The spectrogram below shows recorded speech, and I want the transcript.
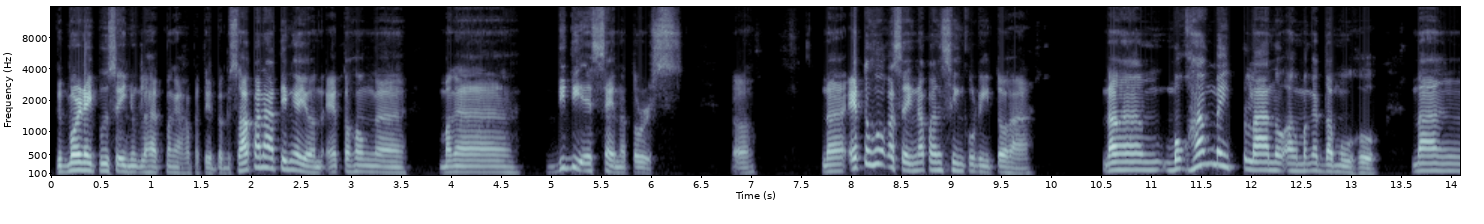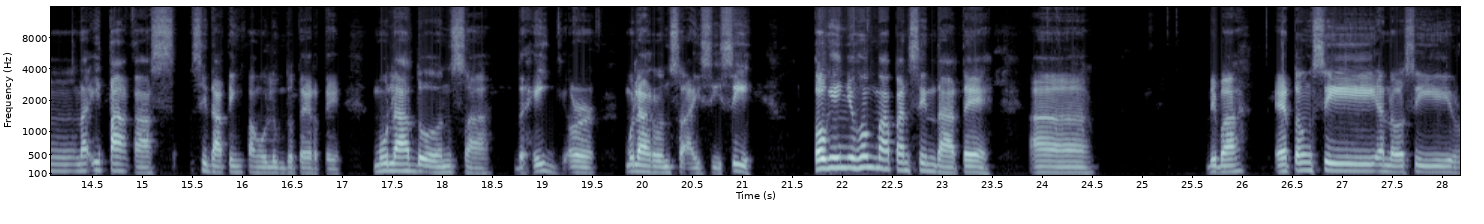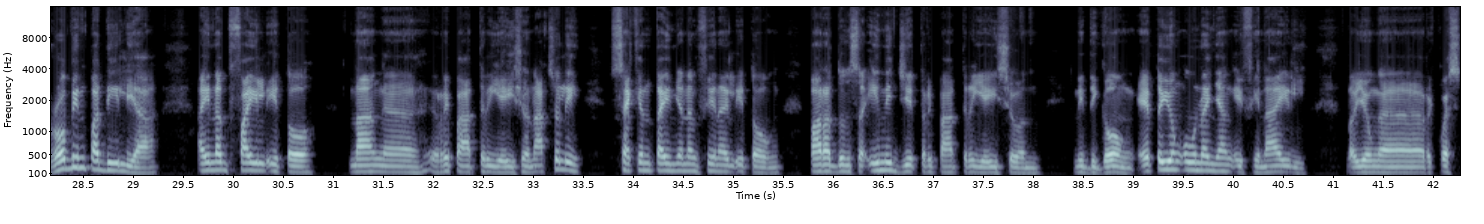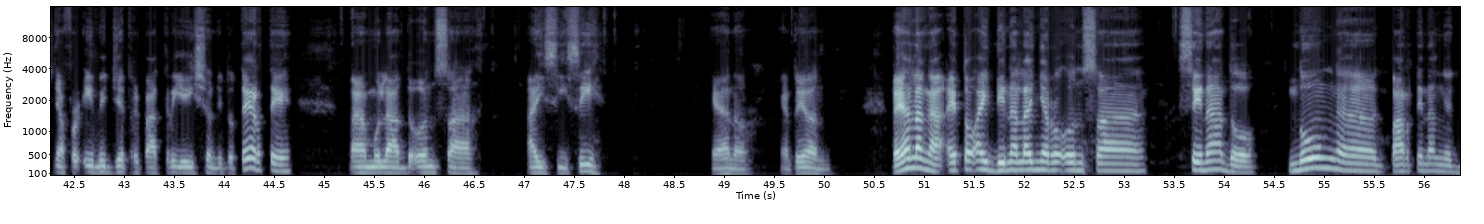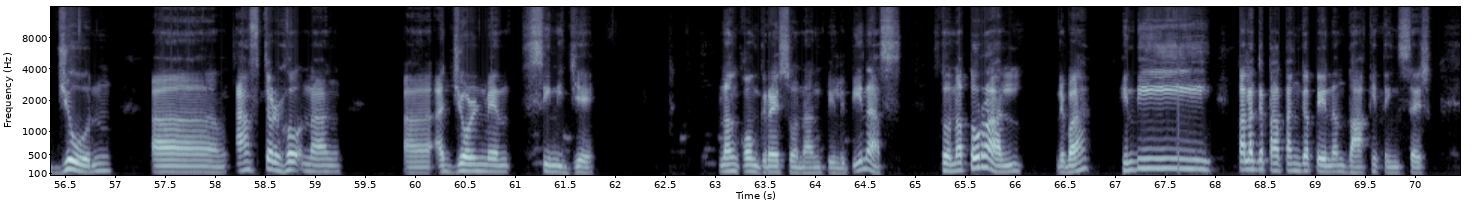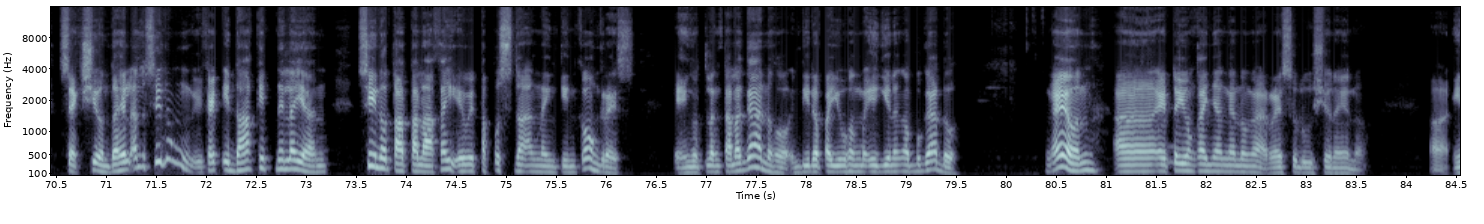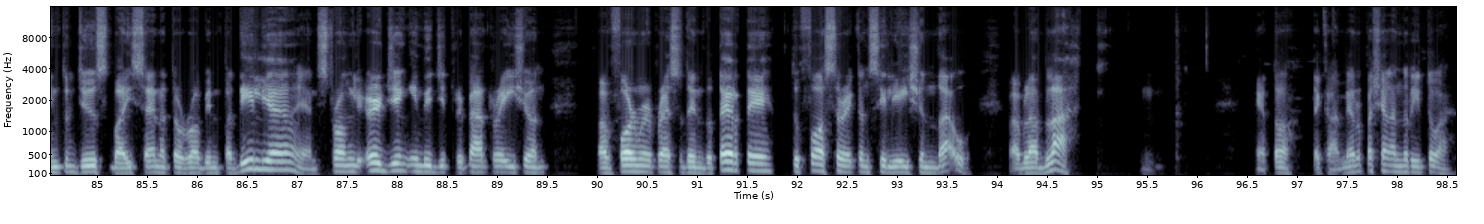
Good morning po sa inyong lahat mga kapatid. Pag-usapan natin ngayon itong uh, mga DDS senators, no? Na ito ho kasi napansin ko rito ha, na mukhang may plano ang mga damuho ng naitakas si dating Pangulong Duterte mula doon sa The Hague or mula roon sa ICC. Kung inyo hong mapansin dati, ah 'di ba? Etong si ano si Robin Padilla ay nag-file ito ng uh, repatriation. Actually, second time niya nang final itong para dun sa immediate repatriation ni Digong. Ito yung una niyang i-file, no, yung uh, request niya for immediate repatriation ni Duterte uh, mula doon sa ICC. Kaya no, ito yon. Kaya lang nga, ito ay dinala niya roon sa Senado nung uh, parte ng June uh, after ho ng uh, adjournment sinidye ng Kongreso ng Pilipinas. So natural, 'di ba? Hindi talaga tatanggapin ng docketing ses- section dahil ano sinong kahit idakit nila 'yan, sino tatalakay eh tapos na ang 19 Congress. Engot lang talaga no, hindi na payuhang maigi ng abogado. Ngayon, uh, ito yung kanyang ano nga resolution na 'yun, no? Uh, introduced by Senator Robin Padilla and strongly urging immediate repatriation of former President Duterte to foster reconciliation daw. Blah, blah, blah. Ito, teka, meron pa siyang ano rito ah.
